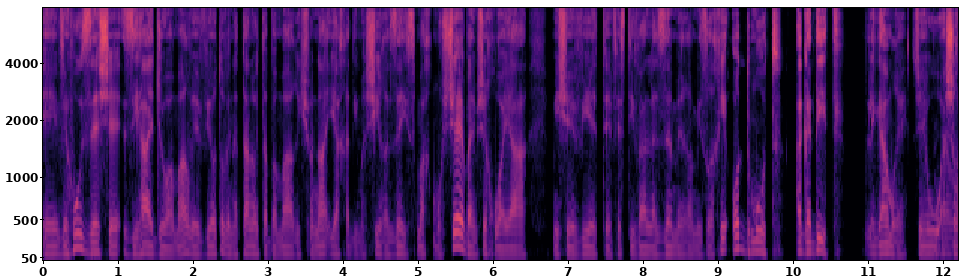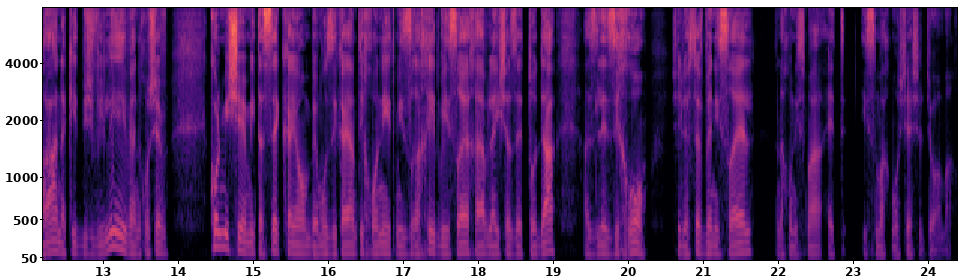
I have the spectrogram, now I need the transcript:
והוא זה שזיהה את ג'ו אמר והביא אותו ונתן לו את הבמה הראשונה יחד עם השיר הזה, ישמח משה. בהמשך הוא היה מי שהביא את אה, פסטיבל הזמר המזרחי. עוד דמות אגדית לגמרי, שהוא. השראה ענקית בשבילי, ואני חושב, כל מי שמתעסק היום במוזיקה ים תיכונית, מזרחית בישראל, חייב לאיש הזה תודה. אז לזכרו של יוסף בן ישראל, אנחנו נשמע את ישמח משה של ג'ו אמר.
